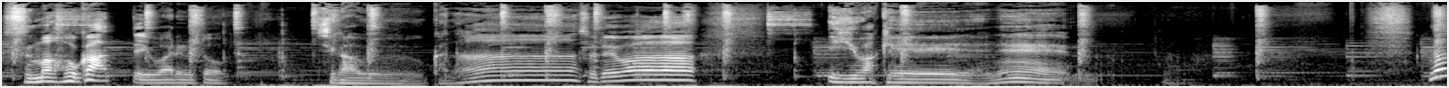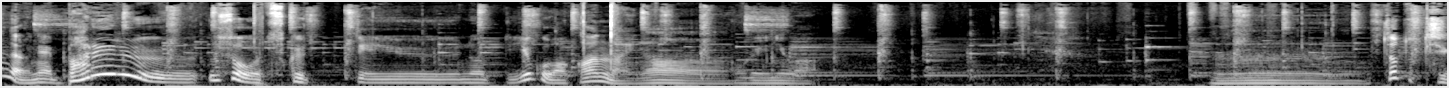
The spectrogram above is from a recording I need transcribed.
スマホがって言われると違うかな。それは言い訳だよね。なんだろうね、バレる嘘をつくっていうのってよくわかんないな俺には。うーん、ちょっと違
